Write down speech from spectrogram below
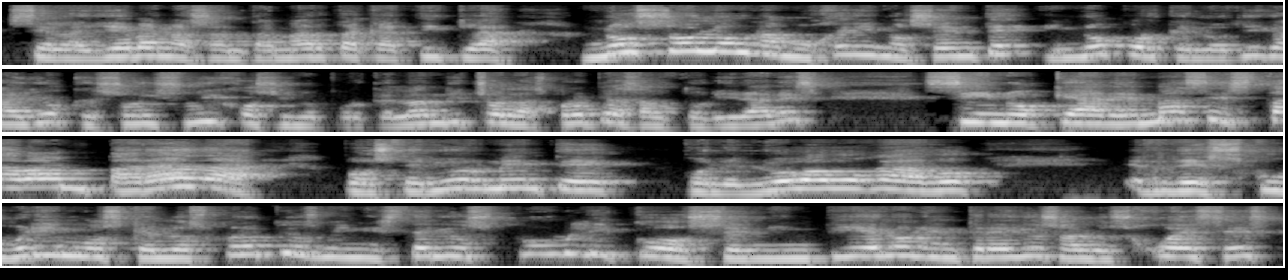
se la llevan a Santa Marta Catitla. No solo una mujer inocente, y no porque lo diga yo que soy su hijo, sino porque lo han dicho las propias autoridades, sino que además estaba amparada posteriormente con el nuevo abogado descubrimos que los propios ministerios públicos se mintieron entre ellos a los jueces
